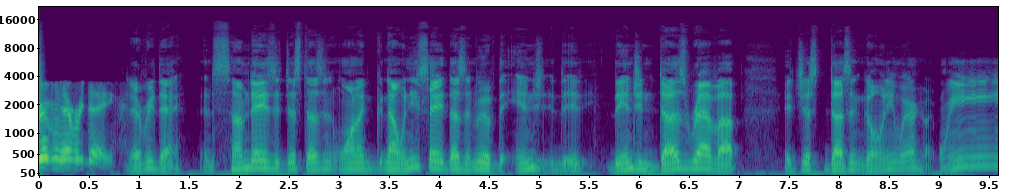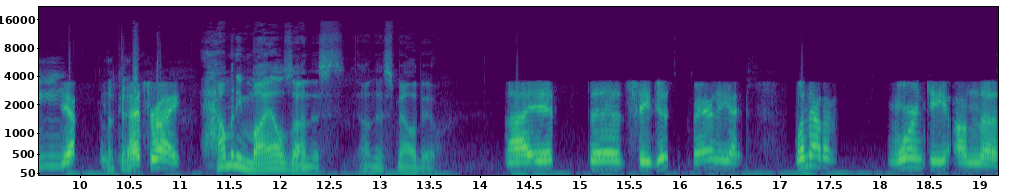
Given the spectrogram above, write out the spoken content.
driven every day. Every day. And some days it just doesn't want to. Now, when you say it doesn't move, the engine the, the engine does rev up. It just doesn't go anywhere. Like, "Wing." Yep, Okay. that's right. How many miles on this on this Malibu? Uh, it uh, see just barely uh, went out of warranty on the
